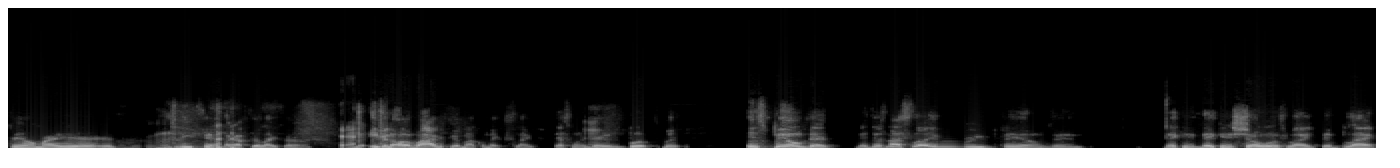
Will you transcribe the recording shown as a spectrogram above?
film right here is the film. Like I feel like uh, even the autobiography of Malcolm X, like that's one of the mm. greatest books. But it's films that they're just not slavery films, and they can they can show us like the black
